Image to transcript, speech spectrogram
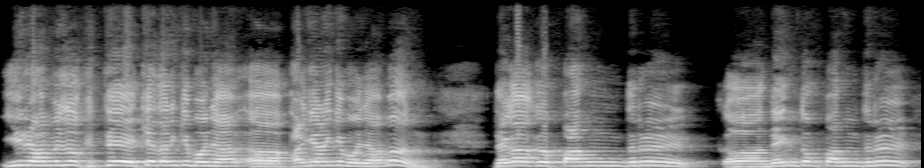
일을 하면서 그때 깨달은 게 뭐냐, 어, 발견한 게 뭐냐면 내가 그 빵들을 어, 냉동 빵들을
